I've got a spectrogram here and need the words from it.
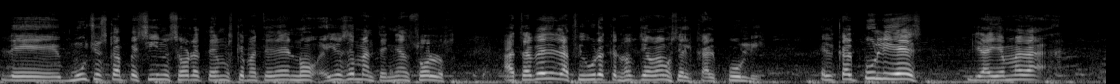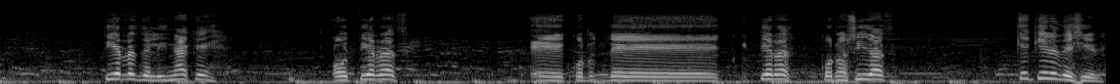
de muchos campesinos, ahora tenemos que mantener. No, ellos se mantenían solos a través de la figura que nosotros llamamos el calpuli. El calpuli es la llamada tierras de linaje o tierras eh, de tierras conocidas ¿Qué quiere decir?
